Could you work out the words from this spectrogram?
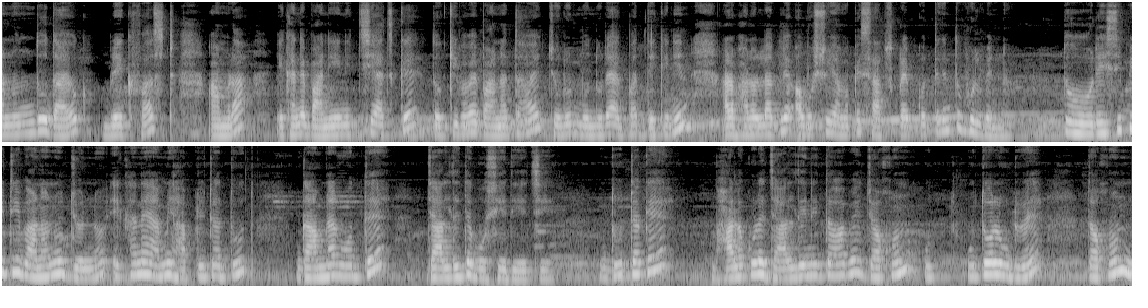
আনন্দদায়ক ব্রেকফাস্ট আমরা এখানে বানিয়ে নিচ্ছি আজকে। তো কীভাবে বানাতে হয়, চলুন বন্ধুরা একবার দেখে নিন। আর ভালো লাগলে অবশ্যই আমাকে সাবস্ক্রাইব করতে কিন্তু ভুলবেন না। তো রেসিপিটি বানানোর জন্য এখানে আমি হাফ লিটার দুধ গামলার মধ্যে জাল দিতে বসিয়ে দিয়েছি। দুধটাকে ভালো করে জাল দিয়ে নিতে হবে। যখন উত- উতল উঠবে তখন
